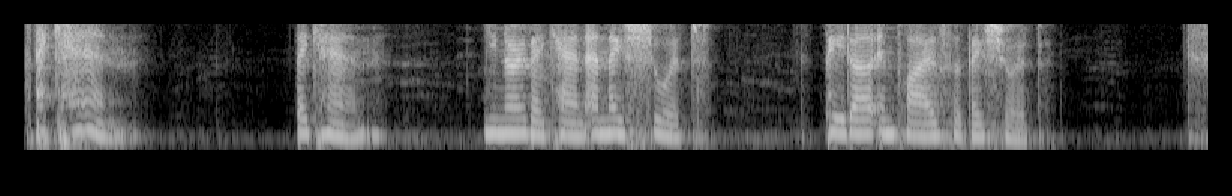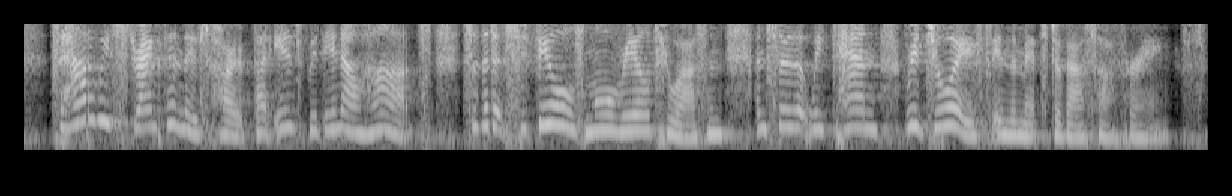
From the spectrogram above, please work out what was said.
But they can. They can. You know they can, and they should. Peter implies that they should. So how do we strengthen this hope that is within our hearts so that it feels more real to us and, and so that we can rejoice in the midst of our sufferings?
